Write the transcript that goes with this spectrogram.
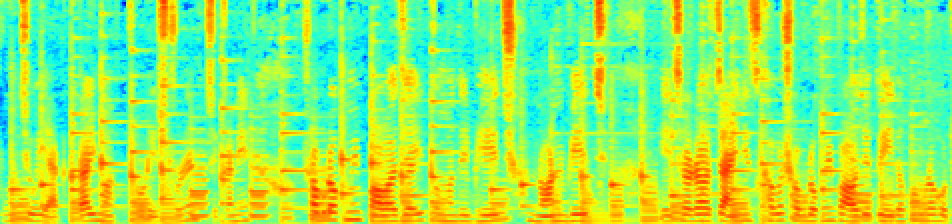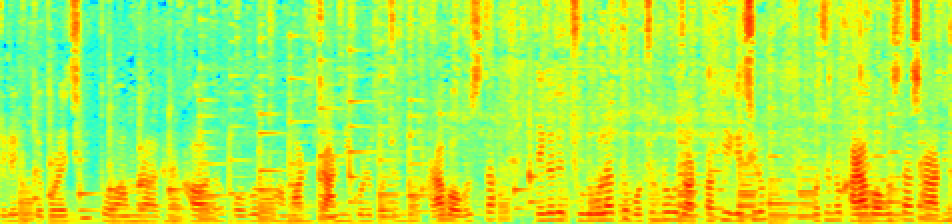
পৌঁছে ওই একটাই মাত্র রেস্টুরেন্ট যেখানে সব রকমই পাওয়া যায়। তোমাদের ভেজ নন ভেজ এছাড়া চাইনিজ খাবার সব রকমই পাওয়া যায়। তো এই দেখো আমরা হোটেলে ঢুকে পড়েছি। তো আমরা এখানে খাওয়া দাওয়া করব। তো আমার জার্নি করে প্রচণ্ড খারাপ অবস্থা। দেখেছে চুলগোলার তো প্রচণ্ড জট পাকিয়ে গেছিল। প্রচণ্ড খারাপ অবস্থা। সারাদিন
